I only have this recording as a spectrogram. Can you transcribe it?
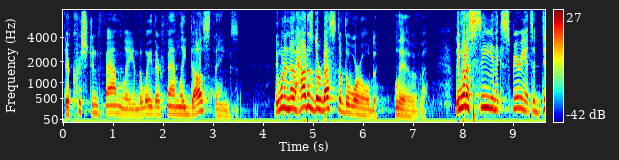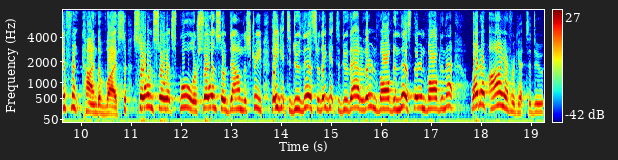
their Christian family and the way their family does things. They want to know how does the rest of the world live? They want to see and experience a different kind of life. So and so at school or so and so down the street, they get to do this or they get to do that or they're involved in this, they're involved in that. Why don't I ever get to do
